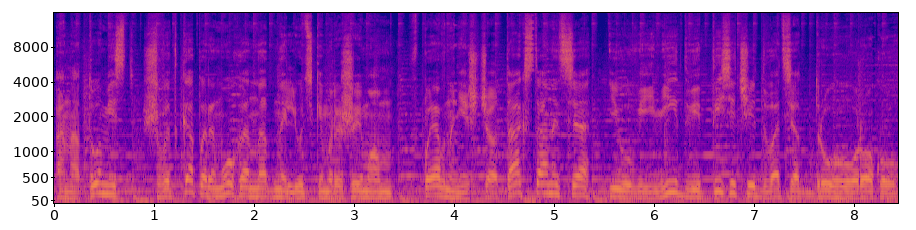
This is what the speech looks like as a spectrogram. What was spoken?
а натомість швидка перемога над нелюдським режимом. Впевнені, що так станеться і у війні 2022 року.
